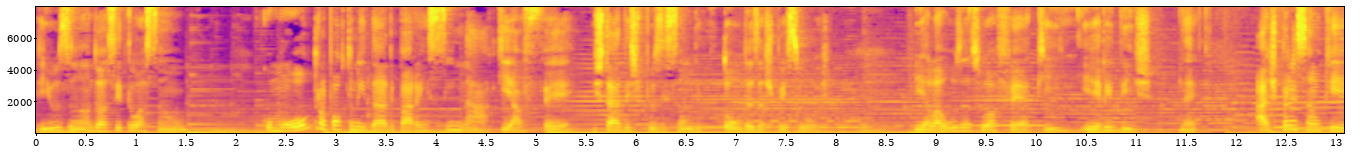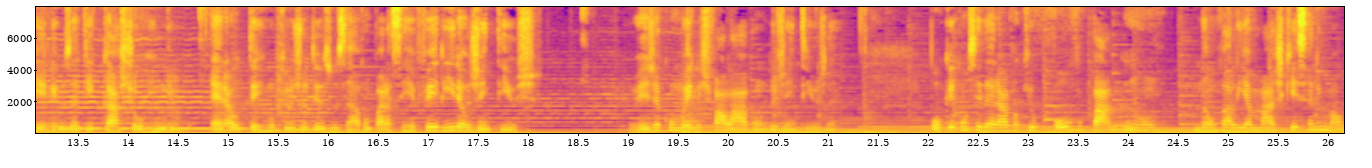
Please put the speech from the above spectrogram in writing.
e usando a situação como outra oportunidade para ensinar que a fé está à disposição de todas as pessoas. E ela usa a sua fé aqui e ele diz, né? A expressão que ele usa aqui, cachorrinho, era o termo que os judeus usavam para se referir aos gentios. Veja como eles falavam dos gentios, né? Porque consideravam que o povo pagão não valia mais que esse animal.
